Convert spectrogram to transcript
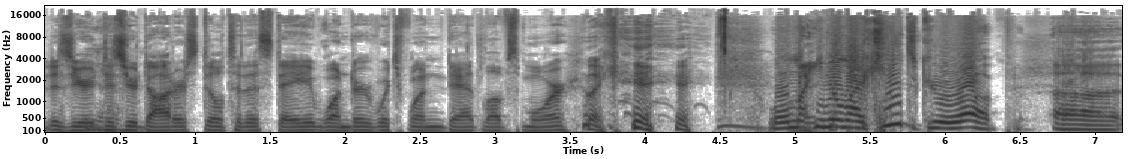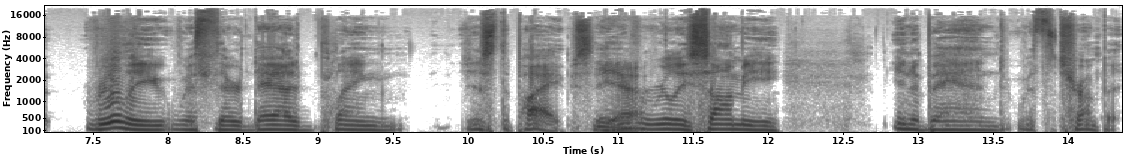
Does your does your daughter still to this day wonder which one dad loves more? Like, Well, my, you know, my kids grew up uh, really with their dad playing just the pipes. They Yeah. never really saw me in a band with the trumpet.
